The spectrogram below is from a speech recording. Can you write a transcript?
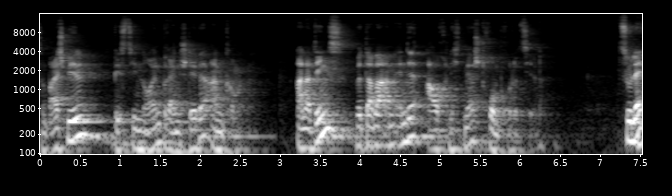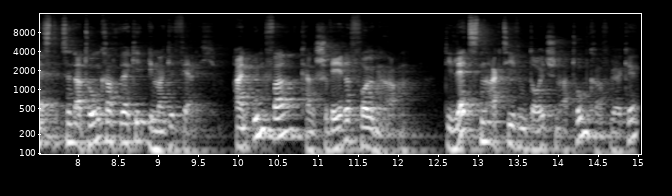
zum Beispiel bis die neuen Brennstäbe ankommen. Allerdings wird dabei am Ende auch nicht mehr Strom produziert. Zuletzt sind Atomkraftwerke immer gefährlich. Ein Unfall kann schwere Folgen haben. Die letzten aktiven deutschen Atomkraftwerke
